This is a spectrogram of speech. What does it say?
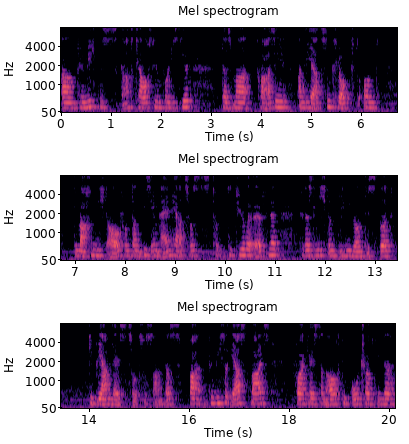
ähm, für mich das ganz klar auch symbolisiert, dass man quasi an die Herzen klopft und die machen nicht auf und dann ist eben ein Herz, was die Türe öffnet für das Licht und die Liebe und das dort gebären lässt sozusagen. Das war für mich so erstmals vorgestern auch die Botschaft in, der,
